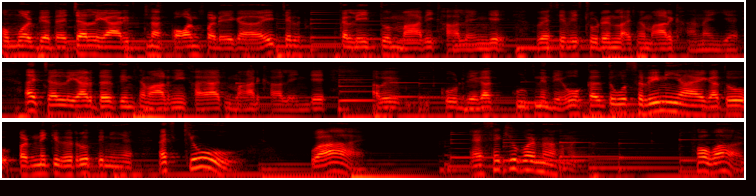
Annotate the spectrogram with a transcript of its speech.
होमवर्क देता है, चल यार, इतना कौन पढ़ेगा? चल कल एक दो मार ही खा लेंगे। वैसे भी स्टूडेंट लाइफ में मार खाना ही है। अरे चल यार, दस दिन से मार नहीं खाया, आज मार खा लेंगे। अबे कूट देगा, कूटने दे। वो कल तो वो सर ही नहीं आएगा तो पढ़ने की ज़रूरत ही नहीं है। ऐसे क्यों? वाह ऐसे क्यों पढ़ना हमें? फॉर वाट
